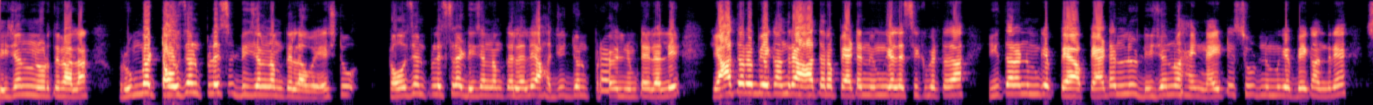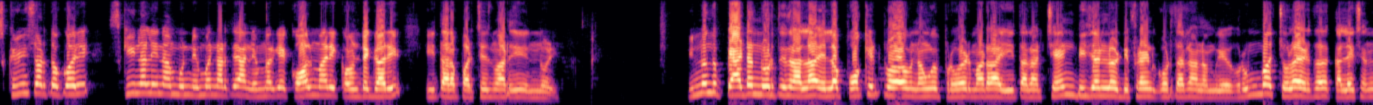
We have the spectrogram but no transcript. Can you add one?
ಡಿಸೈನ್ ನೋಡ್ತಿರಲ್ಲ, ತುಂಬ ತೌಸಂಡ್ ಪ್ಲಸ್ ಡಿಸೈನ್ ನಮ್ದಿಲ್ಲ ಅವು. ಎಷ್ಟು ತೌಸಂಡ್ ಪ್ಲಸ್ ಡಿಸೈನ್ ನಮ್ಮ ತಲೆಯಲ್ಲಿ ಹಜಿತ್ ಜೋನ್ ಪ್ರೈವೇಟ್ ಲಿಮಿಟೆಡ್ ಅಲ್ಲಿ ಯಾವ ಥರ ಬೇಕಂದ್ರೆ ಆ ತರ ಪ್ಯಾಟರ್ನ್ ನಿಮಗೆಲ್ಲ ಸಿಕ್ಬಿಡ್ತದ. ಈ ತರ ನಿಮಗೆ pattern design and nighty suit ನಿಮಗೆ ಬೇಕಂದ್ರೆ ಸ್ಕ್ರೀನ್ ಶಾಟ್ ತಗೋರಿ ಸ್ಕ್ರೀನ್ ಅಲ್ಲಿ ನಮ್ಮ ನಂಬರ್ ನಡ್ತೀವಿ ಆ ನಿಮ್ಮರಿಗೆ ಕಾಲ್ ಮಾಡಿ ಕಾಂಟ್ಯಾಕ್ಟ್ ಗಾರಿ ಈ ತರ ಪರ್ಚೇಸ್ ಮಾಡಿ ನೋಡಿ. ಇನ್ನೊಂದು ಪ್ಯಾಟರ್ನ್ ನೋಡ್ತಿದ್ರಲ್ಲ ಎಲ್ಲ ಪಾಕೆಟ್ ನಮಗೆ ಪ್ರೊವೈಡ್ ಮಾಡ್ರ, ಈ ತರ ಚೈನ್ ಡಿಸೈನ್ ಡಿಫ್ರೆಂಟ್ ಕೊಡ್ತಾರ, ನಮಗೆ ತುಂಬಾ ಚಲೋ ಇರ್ತದೆ ಕಲೆಕ್ಷನ್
